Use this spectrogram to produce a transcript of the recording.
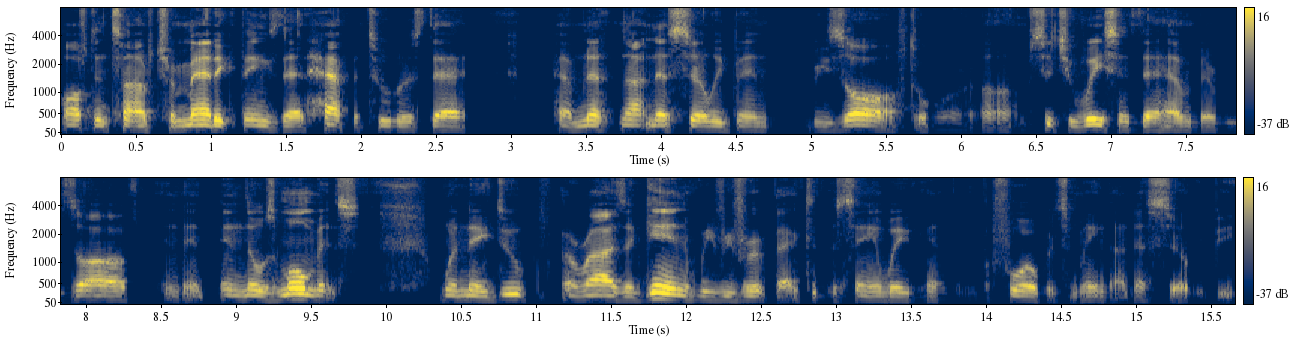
oftentimes traumatic things that happen to us that have ne- not necessarily been resolved or um, situations that haven't been resolved. And in, in, those moments, when they do arise again, we revert back to the same way we handled them before, which may not necessarily be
